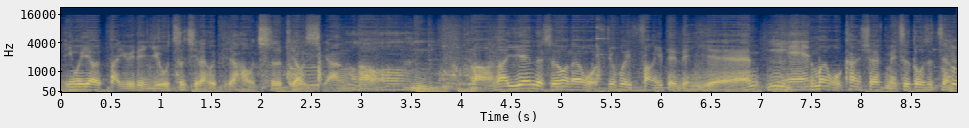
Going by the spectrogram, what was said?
因为要带有一点油，吃起来会比较好吃，比较香哦。嗯，啊，那腌的时候呢，我就会放一点点盐。盐那么我看 chef 每次都是这样，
